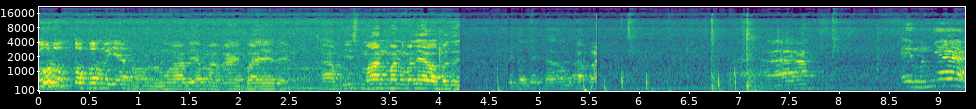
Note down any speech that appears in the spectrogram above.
થોડુંક તો કરવું યાર. ન આવે એમાં કાંઈ બાય રે આ બીસ માન માન મળે આવા બધા. એ મન્યા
